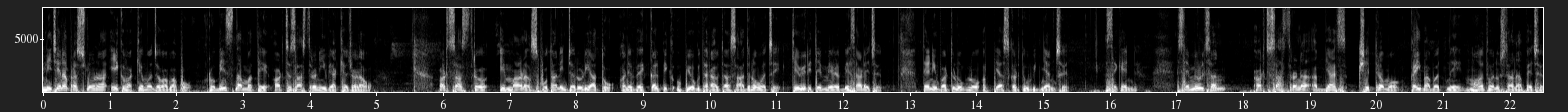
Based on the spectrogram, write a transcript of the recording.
નીચેના પ્રશ્નોના એક વાક્યમાં જવાબ આપો. રોબિન્સના મતે અર્થશાસ્ત્રની વ્યાખ્યા જણાવો. અર્થશાસ્ત્ર એ માણસ પોતાની જરૂરિયાતો અને વૈકલ્પિક ઉપયોગ ધરાવતા સાધનો વચ્ચે કેવી રીતે મેળ બેસાડે છે? તેની વર્તણૂકનો અભ્યાસ કરતું વિજ્ઞાન છે. સેકન્ડ સેમ્યુલસન અર્થશાસ્ત્રના અભ્યાસ ક્ષેત્રમાં કઈ બાબતને મહત્ત્વનું સ્થાન આપે છે?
